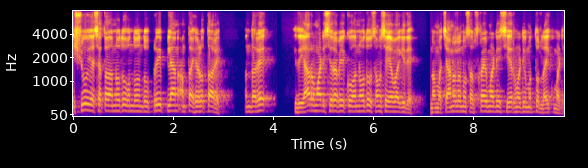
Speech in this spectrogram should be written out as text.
ಈ ಶೂ ಎಸೆತ ಅನ್ನೋದು ಒಂದೊಂದು ಪ್ರೀ ಪ್ಲ್ಯಾನ್ ಅಂತ ಹೇಳುತ್ತಾರೆ. ಅಂದರೆ ಇದು ಯಾರು ಮಾಡಿಸಿರಬೇಕು ಅನ್ನೋದು ಸಂಶಯವಾಗಿದೆ. ನಮ್ಮ ಚಾನಲನ್ನು ಸಬ್ಸ್ಕ್ರೈಬ್ ಮಾಡಿ, ಶೇರ್ ಮಾಡಿ ಮತ್ತು ಲೈಕ್ ಮಾಡಿ.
